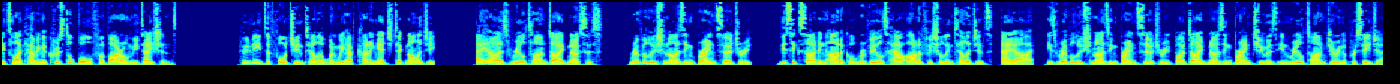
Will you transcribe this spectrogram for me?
it's like having a crystal ball for viral mutations. Who needs a fortune teller when we have cutting-edge technology? AI's real-time diagnosis. Revolutionizing brain surgery. This exciting article reveals how artificial intelligence, AI, is revolutionizing brain surgery by diagnosing brain tumors in real time during a procedure.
